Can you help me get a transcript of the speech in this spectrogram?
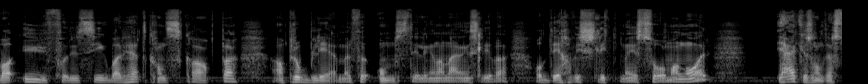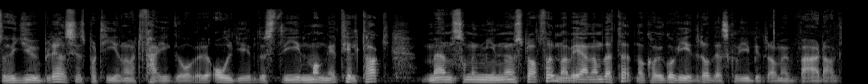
hva uforutsigbarhet kan skape av problemer for omstillingen av næringslivet. Og det har vi slitt med i så mange år. Jeg er ikke sånn at jeg står og jubler. Jeg syns partiene har vært feige over oljeindustrien, mange tiltak. Men som en minimumsplattform er vi enige om dette. Nå kan vi gå videre, og det skal vi bidra med hver dag.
